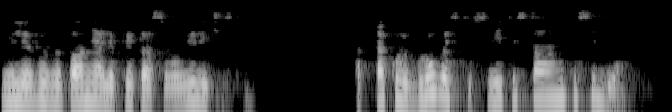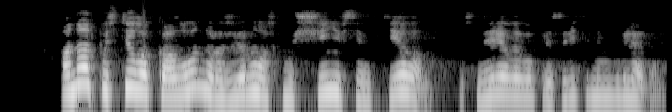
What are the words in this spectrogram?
Или вы выполняли приказ его величества? От такой грубости Свете стало не по себе. Она отпустила колонну, развернулась к мужчине всем телом и смерила его презрительным взглядом.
